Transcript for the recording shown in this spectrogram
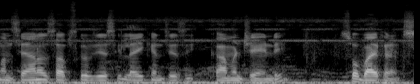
మన ఛానల్ సబ్స్క్రైబ్ చేసి లైక్ అని చేసి కామెంట్ చేయండి. So bye friends.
